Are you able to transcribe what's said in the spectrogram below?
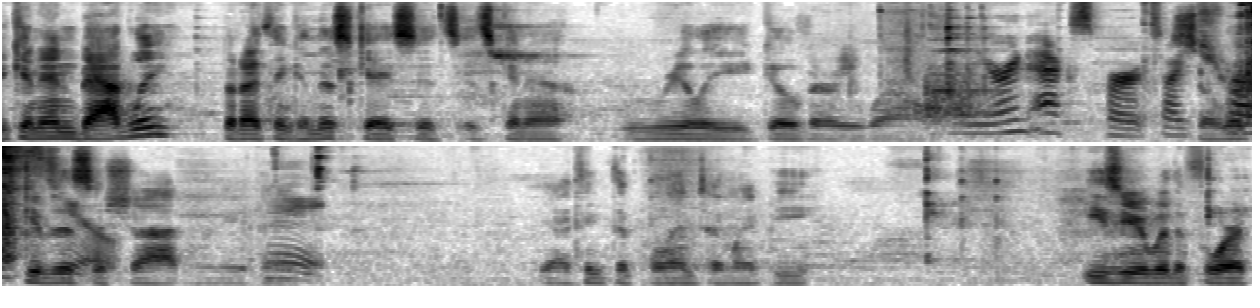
it can end badly, but I think in this case it's it's going to really go very well. well, you're an expert, so I so trust you. So let's give this you. a shot. What do you think? Hey, Yeah, I think the polenta might be easier with a fork.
